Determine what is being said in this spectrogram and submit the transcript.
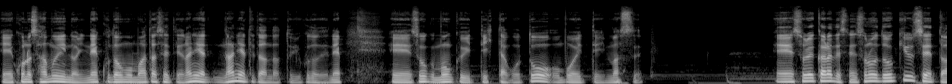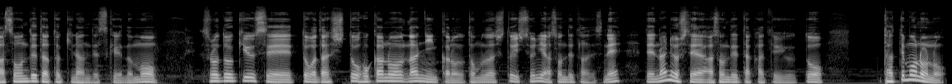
えー、この寒いのにね、子供を待たせて何や何やってたんだということでね、えすごく文句言ってきたことを覚えています。えそれからですね、その同級生と遊んでた時なんですけれども、その同級生と私と他の何人かの友達と一緒に遊んでたんですね。で、何をして遊んでたかというと、建物の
